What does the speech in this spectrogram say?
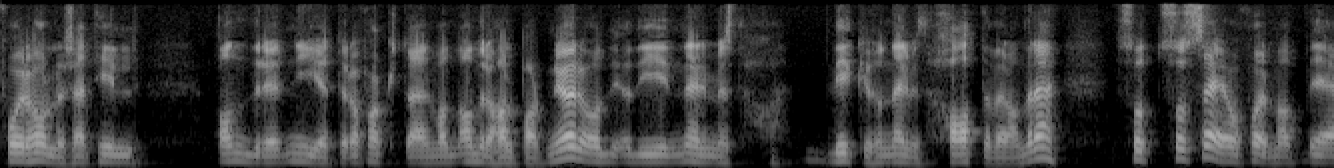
forholder seg til andre nyheter og fakta enn hva den andre halvparten gjør, og de, nærmest, virker som nærmest hater hverandre, så, så ser jeg jo for meg at det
